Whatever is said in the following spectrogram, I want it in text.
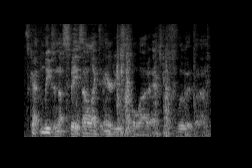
It's got leaves enough space. I don't like to introduce a whole lot of extra fluid when I'm.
